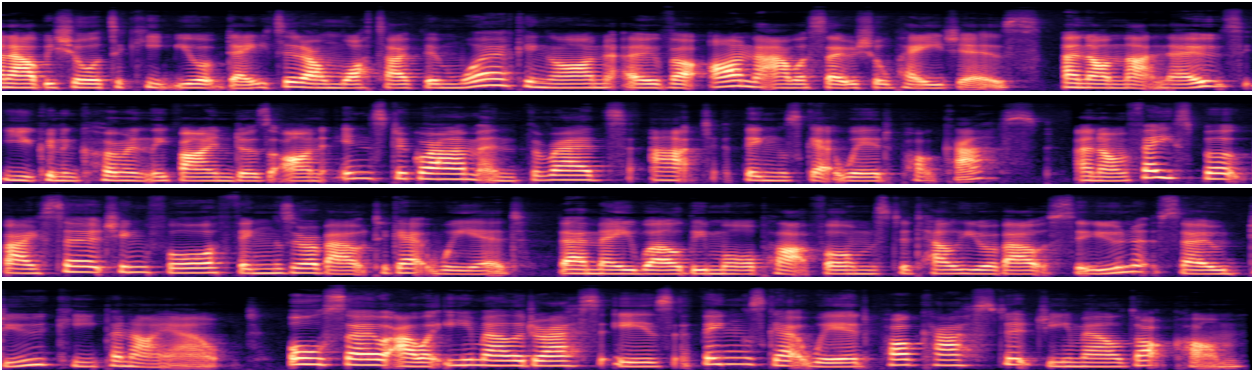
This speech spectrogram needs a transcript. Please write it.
and I'll be sure to keep you updated on what I've been working on over on our social pages. And on that note, you can currently find us on Instagram and threads at Things Get Weird Podcast and on Facebook by searching for Things Are About to Get Weird. There may well be more platforms to tell you about soon, so do keep an eye out. Also, our email address is thingsgetweirdpodcast at gmail.com.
